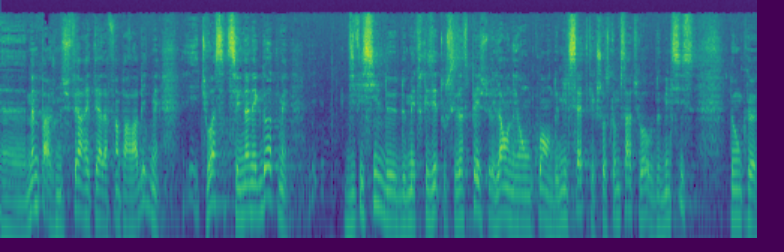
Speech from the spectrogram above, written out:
Euh, même pas, je me suis fait arrêter à la fin par l'arbitre, mais tu vois, c'est une anecdote, mais difficile de, maîtriser tous ces aspects. Et là, on est en quoi En 2007, quelque chose comme ça, tu vois, ou 2006. Donc, euh,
